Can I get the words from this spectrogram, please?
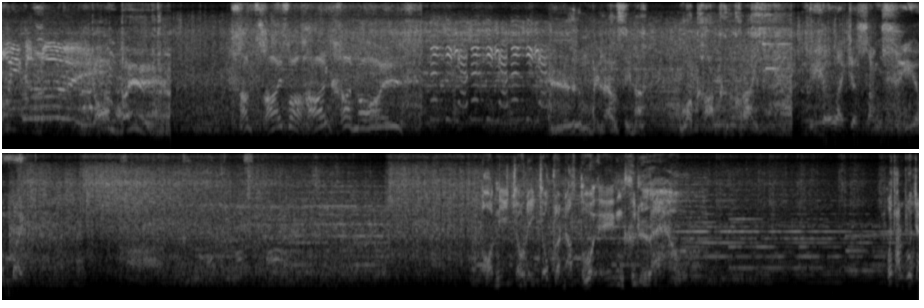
ลุยกันเลย โจมตีทักทายสหายข้าน่อย ลืมไปแล้วสินะ ว่าข้าคือใคร มีอะไรจะสั่งเสียไหม ต อนนี้เจ้าได้ยกระดับตัวเองขึ้นแล้วว่าท่านผู้เจ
